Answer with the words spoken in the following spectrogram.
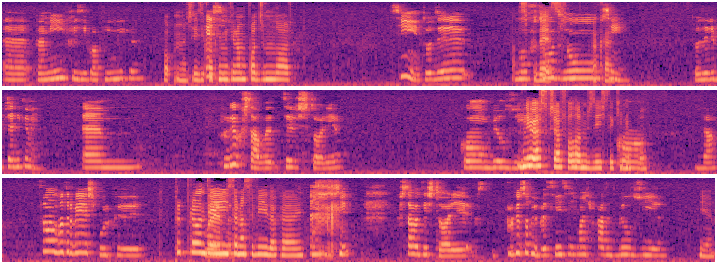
Ah, para mim, Físico-Química, Oh, mas É físico-química não podes mudar. sim, estou a dizer Ah, no se futuro, pudesses. no. Ok. Sim. Estou a dizer hipoteticamente. Ahm, porque eu gostava de ter história com biologia. Eu acho que já falámos disto aqui no Com- pod. Já. Falando outra vez, porque Porque pronto, é Whatever. isto a nossa vida, ok? gostava de ter história. Porque eu só fui para ciências mais por causa de biologia. Yeah.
